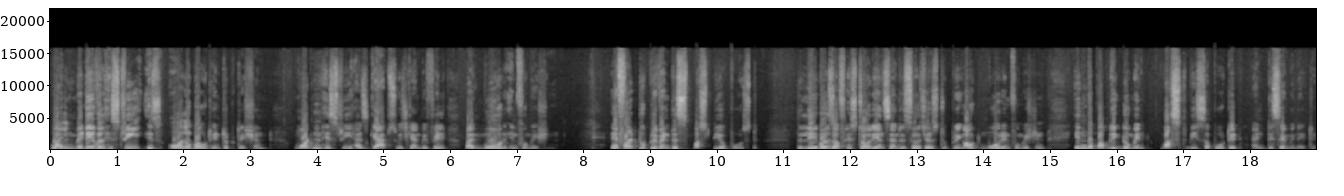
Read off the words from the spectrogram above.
While medieval history is all about interpretation, modern history has gaps which can be filled by more information. Effort to prevent this must be opposed. The labors of historians and researchers to bring out more information in the public domain must be supported and disseminated.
